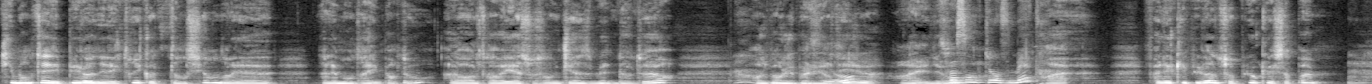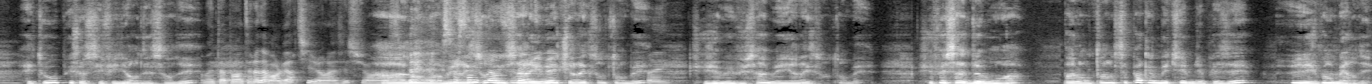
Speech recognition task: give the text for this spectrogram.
qui montait des pylônes électriques haute tension dans les, dans les montagnes partout. Alors on travaillait à 75 mètres d'auteur. Heureusement j'ai pas le vertige. Ouais, de haut. 75 mètres? Ouais. Fallait que les pylônes soient plus hauts que les sapins. Et tout, puis quand c'est fini, on redescendait. Ouais, t'as pas intérêt d'avoir le vertige, hein, là, c'est sûr. Ah non, mais il y en a qui sont- 75 il s'est arrivé qu'il y en a qui sont tombés. Ouais. J'ai jamais vu ça, mais il y en a qui sont tombés. J'ai fait ça deux mois, pas longtemps. C'est pas que le métier me déplaisait, mais je m'emmerdais.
